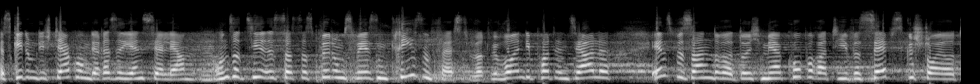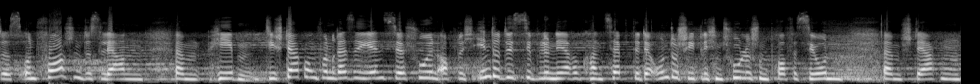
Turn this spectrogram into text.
Es geht um die Stärkung der Resilienz der Lernenden. Unser Ziel ist, dass das Bildungswesen krisenfest wird. Wir wollen die Potenziale insbesondere durch mehr kooperatives, selbstgesteuertes und forschendes Lernen ähm, heben. Die Stärkung von Resilienz der Schulen auch durch interdisziplinäre Konzepte der unterschiedlichen schulischen Professionen ähm, stärken.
